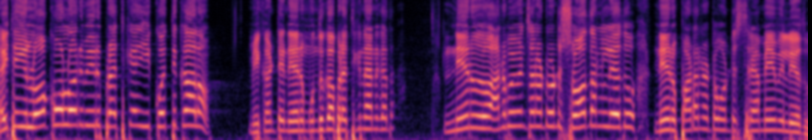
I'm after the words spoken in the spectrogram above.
అయితే ఈ లోకంలోని మీరు బ్రతికే ఈ కొద్ది కాలం మీకంటే నేను ముందుగా బ్రతికినాను కదా. నేను అనుభవించినటువంటి శోధన లేదు నేను పడనటువంటి శ్రమ ఏమీ లేదు.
